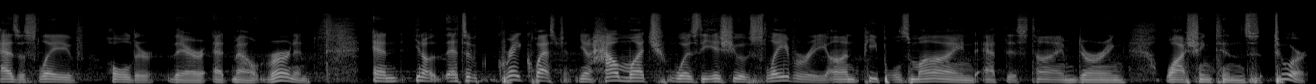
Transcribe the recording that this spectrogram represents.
as a slave holder there at Mount Vernon. And, you know, that's a great question. You know, how much was the issue of slavery on people's mind at this time during Washington's tour?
